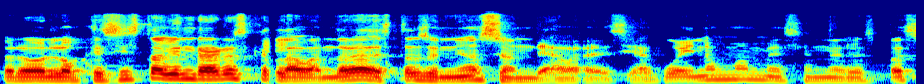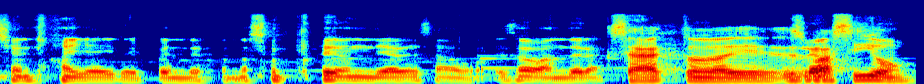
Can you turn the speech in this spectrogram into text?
Pero lo que sí está bien raro es que la bandera de Estados Unidos se ondeaba. Decía, güey, no mames, en el espacio no hay aire, pendejo, no se puede ondear esa, esa bandera. Exacto, es vacío.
